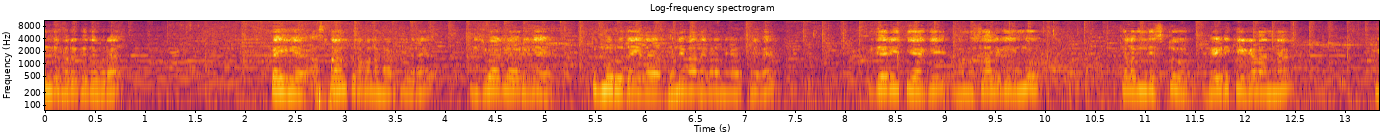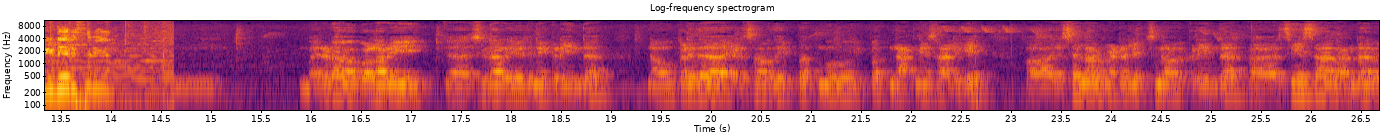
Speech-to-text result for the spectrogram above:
ಸಿಬ್ಬಂದಿ ವರ್ಗದವರ ಕೈಗೆ ಹಸ್ತಾಂತರವನ್ನು ಮಾಡ್ತಿದ್ದಾರೆ. ನಿಜವಾಗ್ಲೂ ಅವರಿಗೆ ತುಂಬ ಹೃದಯದ ಧನ್ಯವಾದಗಳನ್ನು ಹೇಳ್ತೇವೆ. ಇದೇ ರೀತಿಯಾಗಿ ನಮ್ಮ ಶಾಲೆಗೆ ಇನ್ನೂ ಕೆಲವೊಂದಿಷ್ಟು ಬೇಡಿಕೆಗಳನ್ನು ಈಡೇರಿಸಿರಿ ಮೆರಡ ಬಳ್ಳಾರಿ ಶಿಡಾರ ಸಿಡಾರ್ ಯೋಜನೆ ಕಡೆಯಿಂದ ನಾವು ಕಳೆದ ಎರಡು ಸಾವಿರದ ಇಪ್ಪತ್ತ್ ಮೂರು ಇಪ್ಪತ್ನಾಲ್ಕನೇ ಸಾಲಿಗೆ ಎಸ್ ಎಲ್ ಆರ್ ಮೆಟಾಲಿಕ್ಸ್ನವರ ಕಡೆಯಿಂದ ಸಿ ಎಸ್ ಆರ್ ಅಂಡರ್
